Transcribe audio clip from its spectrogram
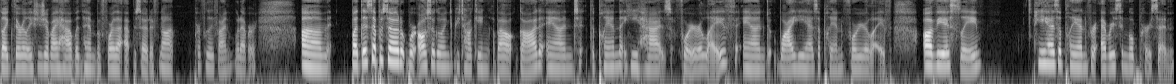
like the relationship I have with Him before that episode. If not, perfectly fine, whatever. Um, but this episode, we're also going to be talking about God and the plan that He has for your life and why He has a plan for your life. Obviously, he has a plan for every single person.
